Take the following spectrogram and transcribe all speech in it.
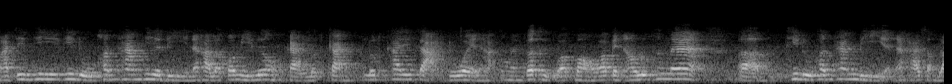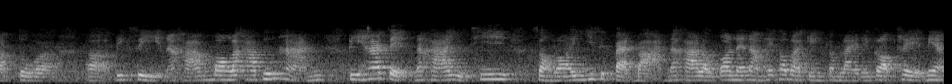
มาจิ้นที่ที่ดูค่อนข้างที่จะดีนะคะแล้วก็มีเรื่องของการลดการลดค่าใช้จ่ายด้วยนะคะตรงนั้นก็ถือว่ามองว่าเป็นเอาลุกข้างหน้า ที่ดูค่อนข้างดีนะคะสำหรับตัวบิ๊กซีนะคะมองราคาพื้นฐานปี 57 นะคะอยู่ที่ 228 บาทนะคะเราก็แนะนำให้เข้ามาเก็งกำไรในกรอบเทรดเนี่ย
